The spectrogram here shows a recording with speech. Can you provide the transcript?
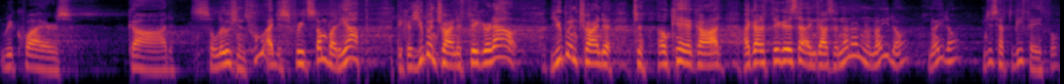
requires God solutions. Whew, I just freed somebody up because you've been trying to figure it out. You've been trying to, to okay, God, I got to figure this out. And God said, no, no, no, no, you don't. No, you don't. You just have to be faithful.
